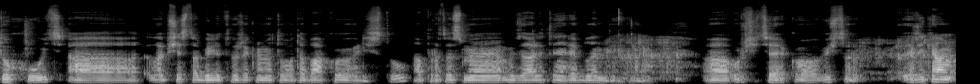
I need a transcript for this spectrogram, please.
tu chuť a lepší stabilitu, řekneme, toho tabákového listu a proto jsme udělali ten reblending. A určitě, jako, víš co, říkám,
